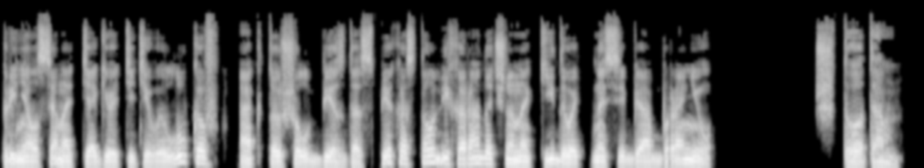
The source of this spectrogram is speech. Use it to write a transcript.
принялся натягивать тетивы луков, а кто шел без доспеха, стал лихорадочно накидывать на себя броню. «Что там?» –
